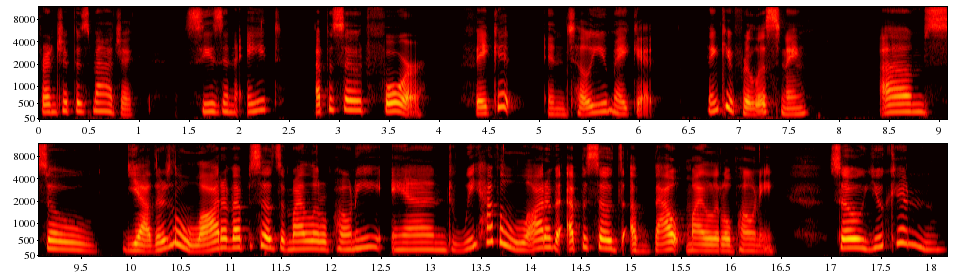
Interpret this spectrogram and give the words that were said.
Friendship is Magic, Season 8, Episode 4, Fake It Until You Make It. Thank you for listening. Um, so yeah, there's a lot of episodes of My Little Pony, and we have a lot of episodes about My Little Pony. So you can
